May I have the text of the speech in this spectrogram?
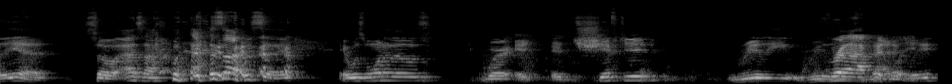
yeah. So as I as I was saying, it was one of those where it it shifted really really Rapidly. dramatically.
